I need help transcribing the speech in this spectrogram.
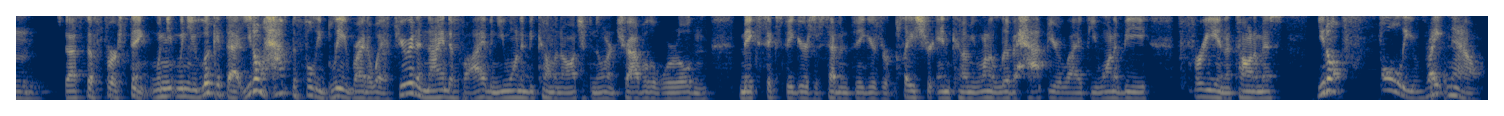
Mm. So that's the first thing. When you, when you look at that, you don't have to fully believe right away. If you're at a nine to five and you want to become an entrepreneur and travel the world and make six figures or seven figures, replace your income, you want to live a happier life, you want to be free and autonomous, you don't fully right now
